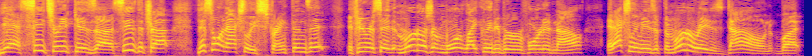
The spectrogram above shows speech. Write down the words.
Yeah, C Tariq is uh, the trap. This one actually strengthens it. If you were to say that murders are more likely to be reported now, it actually means if the murder rate is down, but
